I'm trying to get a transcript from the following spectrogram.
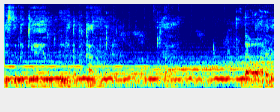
uma coisa, a vista daqui é bonita pra caramba, velho. Ah, da hora, né?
